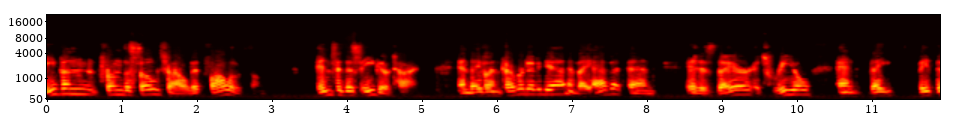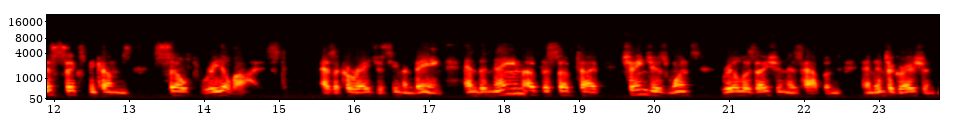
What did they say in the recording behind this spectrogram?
even from the soul child. It followed them into this ego type. And they've uncovered it again and they have it and it is there, it's real, and they, they this six becomes self realized as a courageous human being. And the name of the subtype changes once realization has happened and integration,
